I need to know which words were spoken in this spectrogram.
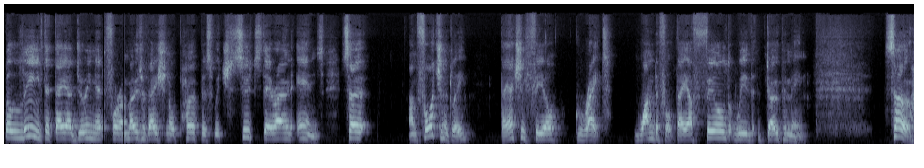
believe that they are doing it for a motivational purpose which suits their own ends. So, unfortunately, they actually feel great, wonderful. They are filled with dopamine. So,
